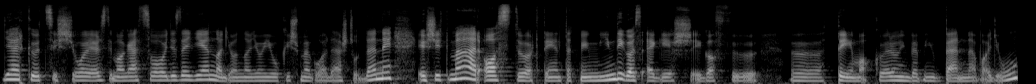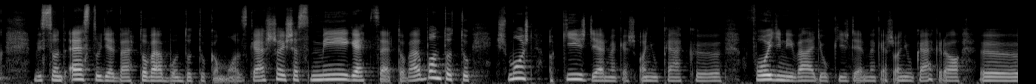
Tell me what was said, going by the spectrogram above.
gyerkőc is jól érzi magát, szóval hogy ez egy ilyen nagyon-nagyon jó kis megoldás tud lenni, és itt már az történt, tehát még mindig az egészség a fő ö, témakör, amiben mi benne vagyunk, viszont ezt ugye bár tovább bontottuk a mozgásra, és ezt még egyszer tovább bontottuk, és most a kisgyermekes anyukák, ö, fogyni vágyó kisgyermekes anyukákra ö,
